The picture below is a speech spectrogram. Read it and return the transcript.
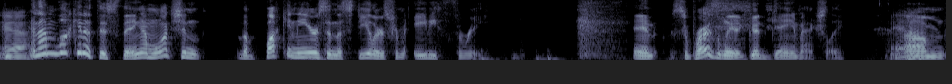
Yeah. And I'm looking at this thing. I'm watching the Buccaneers and the Steelers from 83. And surprisingly a good game actually. Yeah. Um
